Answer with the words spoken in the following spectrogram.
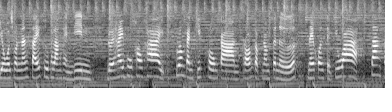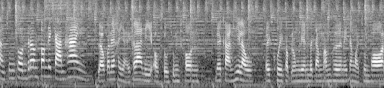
เยาวชนนั้นไซส์คือพลังแผ่นดิน โดยให้ผู้เข้าค่าย ร่วมกันคิดโครงการ พร้อมกับนำเสนอ ใน concept ที่ว่าสร้างสรรค์ชุมชนเริ่มต้นด้วยการให้ เราก็ได้ขยายกล้าดีออกสู่ชุมชน โดยการที่เราไปคุยกับโรงเรียนประจำอำเภอในจังหวัดชุมพร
